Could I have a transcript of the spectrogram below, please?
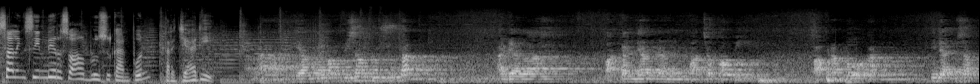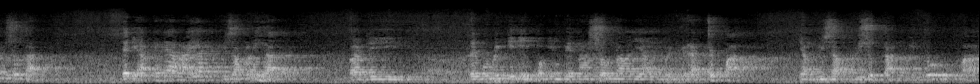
Saling sindir soal belusukan pun terjadi. Nah, yang memang bisa belusukan adalah Pak Ganjar dan Pak Jokowi. Pak Prabowo kan tidak bisa belusukan. Jadi akhirnya rakyat bisa melihat di Republik ini pemimpin nasional yang bergerak cepat yang bisa belusukan itu Pak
